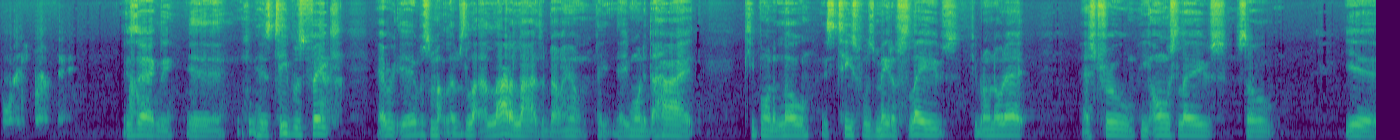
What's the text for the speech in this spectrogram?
for his birthday. exactly. Yeah, his teeth was fake. Every it was it was a lot of lies about him. They they wanted to hide, keep on the low. His teeth was made of slaves. People don't know that. That's true. He owned slaves. So yeah,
